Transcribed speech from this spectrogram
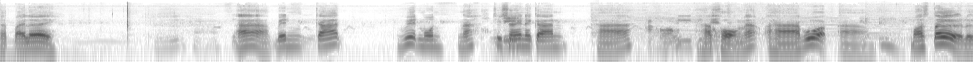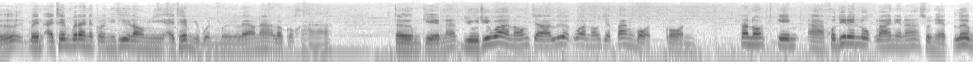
ถัดไปเลยอ่าเป็นการ์ดเวทมนต์นะที่ใช้ในการหาหาของหาของนะหาพวกอ่ามอนสเตอร์ หรือเป็นไอเทมก็ได้ในกรณีที่เรามีไอเทมอยู่บนมือแล้วนะเราก็หาเติมเกมนะ อยู่ที่ว่าน้องจะเลือกว่าน้องจะตั้งบอร์ดก่อน ถ้าน้องเกมอ่าคนที่เล่นโลกร้ายเนี่ยนะส่วนใหญ่เริ่ม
